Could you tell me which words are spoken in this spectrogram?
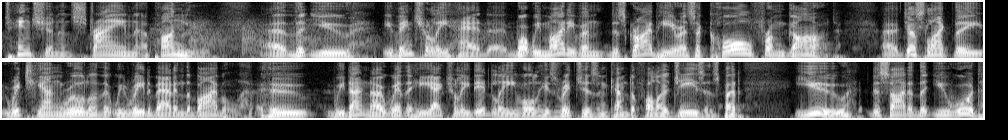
tension and strain upon you uh, that you eventually had uh, what we might even describe here as a call from God. Uh, just like the rich young ruler that we read about in the Bible, who we don't know whether he actually did leave all his riches and come to follow Jesus, but you decided that you would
